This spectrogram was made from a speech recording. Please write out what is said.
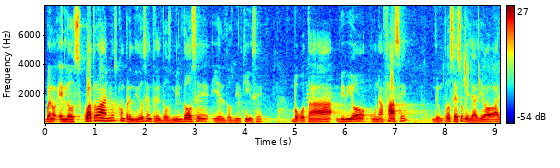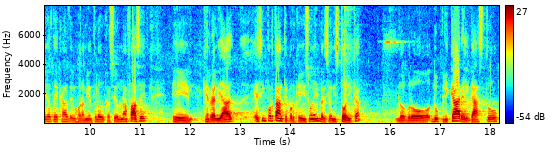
Bueno, en los cuatro años comprendidos entre el 2012 y el 2015, Bogotá vivió una fase de un proceso que ya lleva varias décadas de mejoramiento de la educación, una fase eh, que en realidad es importante porque hizo una inversión histórica, logró duplicar el gasto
